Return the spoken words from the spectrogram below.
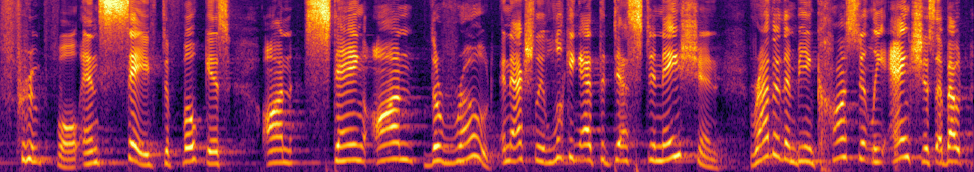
fruitful and safe to focus on staying on the road and actually looking at the destination rather than being constantly anxious about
